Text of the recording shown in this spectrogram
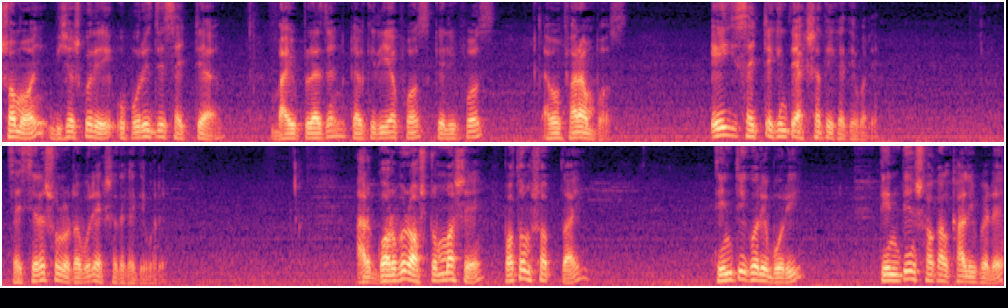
সময় বিশেষ করে উপরের যে সাইডটা, বায়োপ্লাজেন, ক্যালকেরিয়া ফস কেলিফস এবং ফারামফস এই সাইডটা কিন্তু একসাথেই খেতে পারে। ছেড়ে ষোলোটা বড়ি একসাথে খাইতে পারে। আর গর্ভের অষ্টম মাসে প্রথম সপ্তাহে তিনটি করে বড়ি, তিন দিন সকাল খালি পেটে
